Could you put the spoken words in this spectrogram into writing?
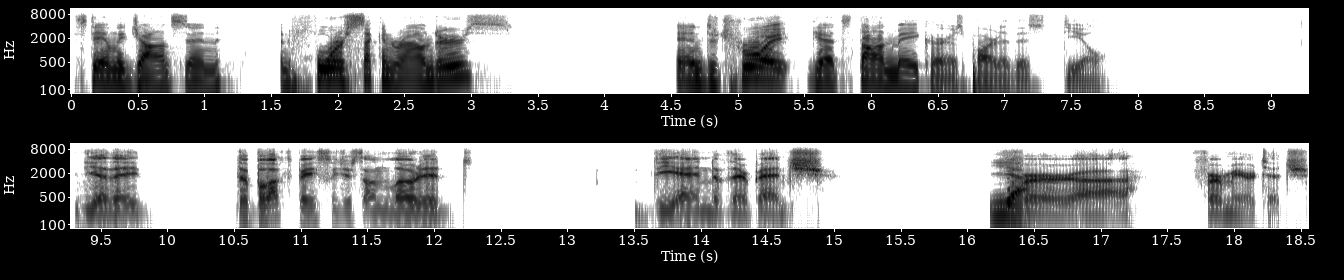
Stanley Johnson, and four second rounders, and Detroit gets Thon Maker as part of this deal. Yeah, they the Bucks basically just unloaded the end of their bench Yeah. for uh for Mirotic.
